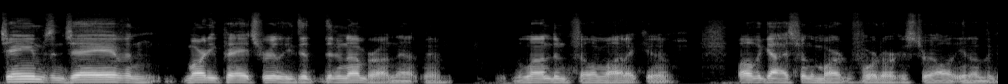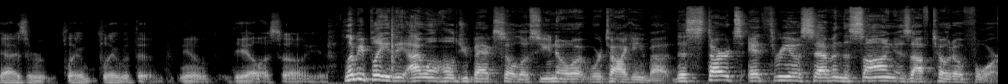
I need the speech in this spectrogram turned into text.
James and Jave and Marty Paich really did, did a number on that, man. London Philharmonic, you know, all the guys from the Martin Ford Orchestra, all you know, the guys that play play with the you know the LSO. You know. Let me play the "I Won't Hold You Back" solo, so you know what we're talking about. This starts at 3:07. The song is off Toto 4.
